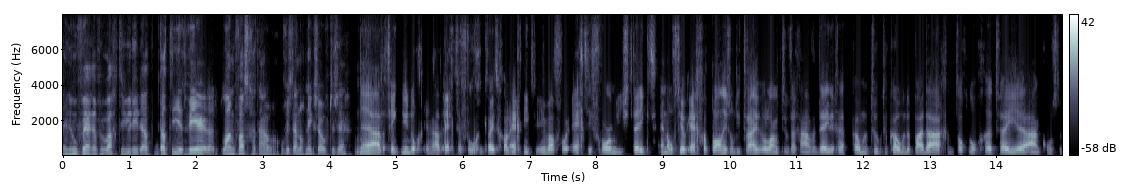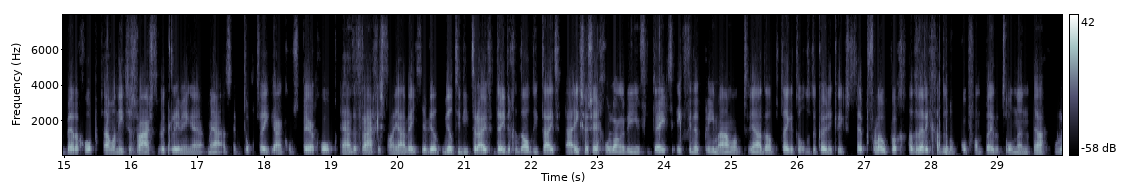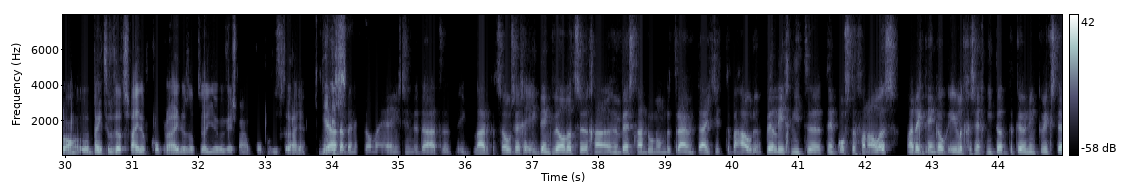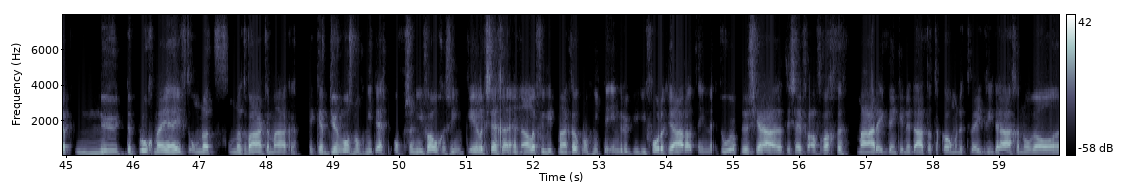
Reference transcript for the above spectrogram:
in hoeverre verwachten jullie dat, dat hij het weer lang vast gaat houden? Of is daar nog niks over te zeggen? ja, dat vind ik nu nog inderdaad echt te vroeg. Ik weet gewoon echt niet in wat voor echte vorm die steekt. En of hij ook echt van plan is om die trui heel lang te gaan verdedigen. Er komen natuurlijk de komende paar dagen toch nog eh, twee eh, aankomsten bergop. Zijn wel niet de zwaarste beklimmingen. Maar ja, het zijn toch twee aankomsten bergop. Ja, de vraag is van, ja, weet je, wil, wilt hij die trui verdedigen al die tijd? Ja, ik zou zeggen, hoe langer die hem verdedigt, ik vind het prima. Want ja, dat betekent toch dat de Koninklijkstep voorlopig dat werk gaat doen op kop van het peloton. En ja, hoe lang, beter dat zij op kop rijden, dat uh, Jumbo-Visma op kop hoeft te rijden. Ja, is- daar ben ik wel mee eens, inderdaad. Het- Ik, laat ik het zo zeggen. Ik denk wel dat ze gaan, hun best gaan doen om de trui een tijdje te behouden. Wellicht niet eh, ten koste van alles. Maar ik denk ook eerlijk gezegd niet dat de Koning Quickstep nu de ploeg mee heeft om dat, om dat waar te maken. Ik heb Jungles nog niet echt op zijn niveau gezien, eerlijk zeggen. En Alaphilippe maakt ook nog niet de indruk die hij vorig jaar had in de Tour. Dus ja, het is even afwachten. Maar ik denk inderdaad dat de komende twee, drie dagen nog wel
